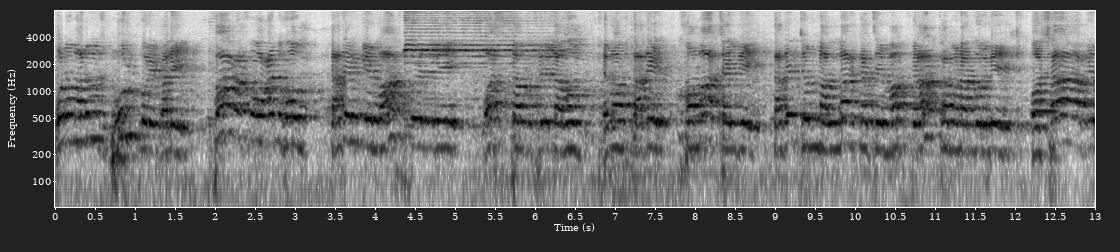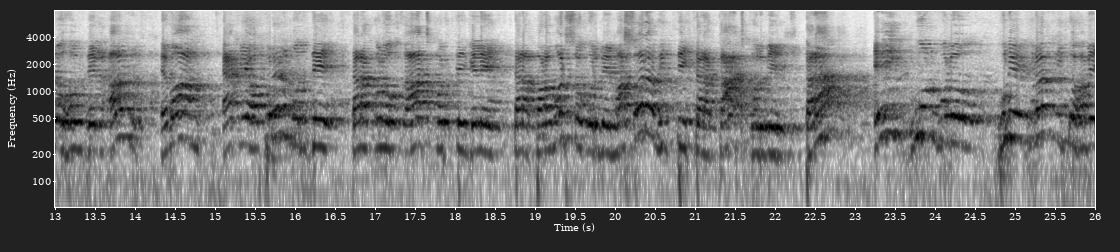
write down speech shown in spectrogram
কোনো মানুষ ভুল করে ফেলে তাদেরকে মাফ করে দেবে। এবং তাদের ক্ষমা চাইবে। তাদের জন্য আল্লাহর কাছে মাগফিরাত কামনা করবে। এবং একে অপরের মধ্যে তারা কোনো কাজ করতে গেলে তারা পরামর্শ করবে মাসওয়ারা ভিত্তিক তারা কাজ করবে। তারা এই গুণগুলো গুণে গুণান্বিত হবে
